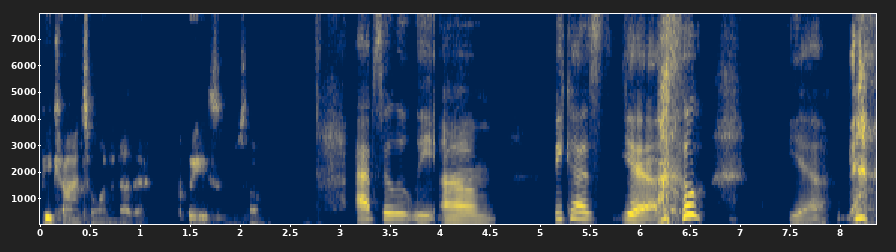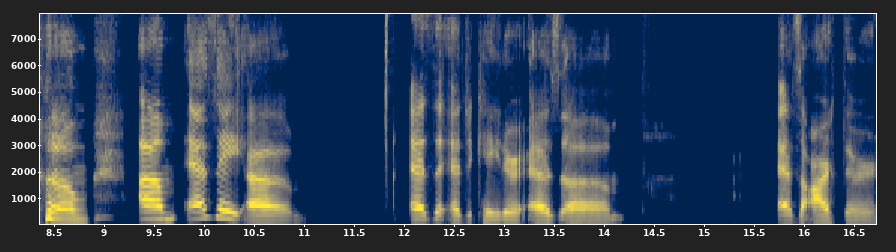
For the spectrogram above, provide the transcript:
be kind to one another please. So absolutely. Um, because yeah, yeah. um, um, as a um, as an educator, as um, as an author,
